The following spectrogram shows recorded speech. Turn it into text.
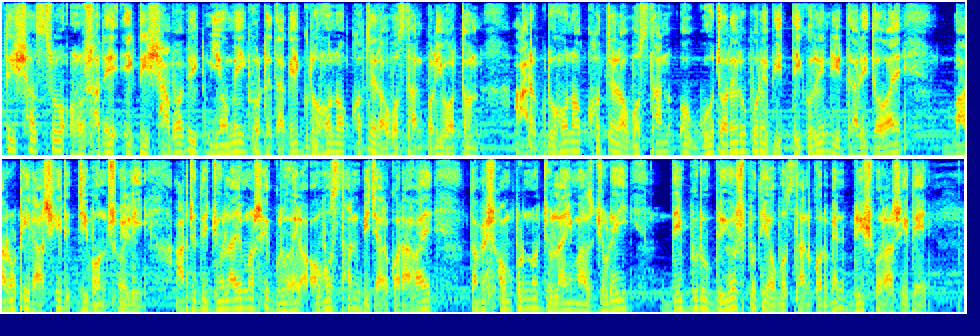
জ্যোতিষশাস্ত্র অনুসারে একটি স্বাভাবিক নিয়মেই ঘটে থাকে গ্রহ নক্ষত্রের অবস্থান পরিবর্তন। আর গ্রহ নক্ষত্রের অবস্থান ও গোচরের উপরে ভিত্তি করে নির্ধারিত হয় বারোটি রাশির জীবনশৈলী। আর যদি জুলাই মাসে গ্রহের অবস্থান বিচার করা হয়, তবে সম্পূর্ণ জুলাই মাস জুড়েই দেবগুরু বৃহস্পতি অবস্থান করবেন বৃষ রাশিতে।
